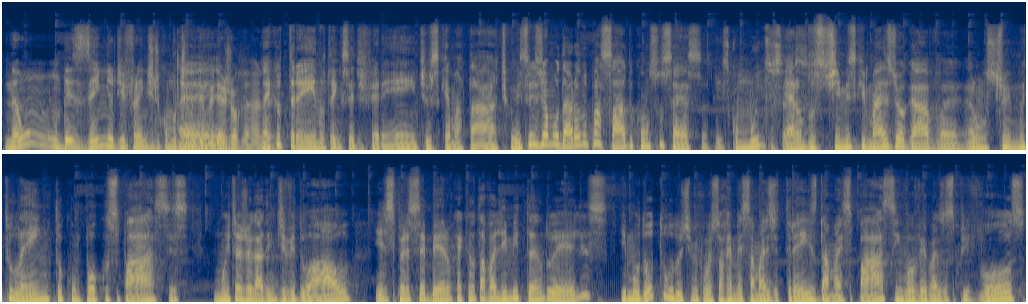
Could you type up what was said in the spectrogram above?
Não um desenho diferente de como o time deveria jogar. Não né? é que o treino tem que ser diferente, o esquema tático. Isso eles já mudaram no passado com sucesso. Isso, com muito sucesso. Era um dos times que mais jogava. Era um time muito lento, com poucos passes, muita jogada individual. E eles perceberam que aquilo estava limitando eles e mudou tudo. O time começou a arremessar mais de três, dar mais passe, envolver mais os pivôs.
